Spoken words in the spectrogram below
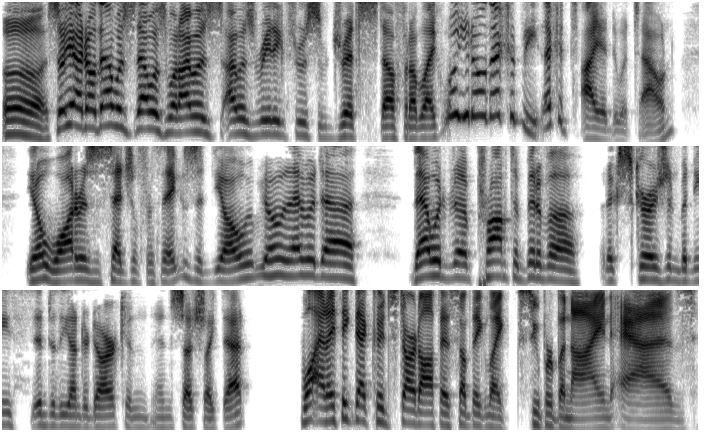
Uh, so yeah, no, that was that was what I was I was reading through some Drizzt stuff, and I'm like, well, you know, that could be that could tie into a town. You know, water is essential for things, and you know, you know that would uh, that would uh, prompt a bit of a an excursion beneath into the underdark and and such like that. Well, and I think that could start off as something like super benign as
